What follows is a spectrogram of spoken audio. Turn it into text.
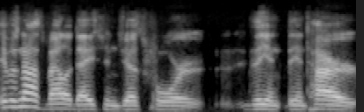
it was nice validation just for the the entire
